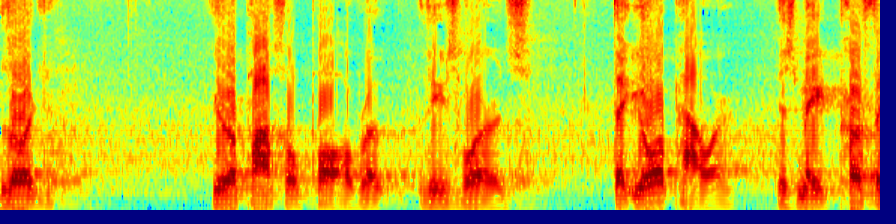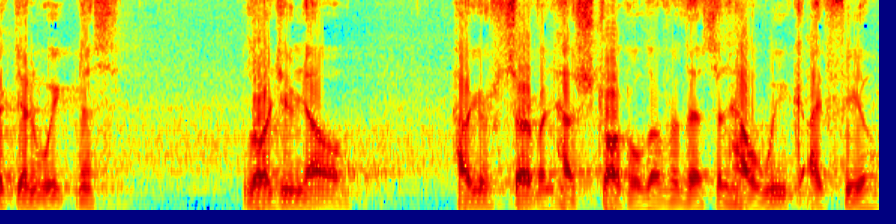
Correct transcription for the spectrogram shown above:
Lord, your apostle Paul wrote these words that your power is made perfect in weakness. Lord, you know how your servant has struggled over this and how weak I feel.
